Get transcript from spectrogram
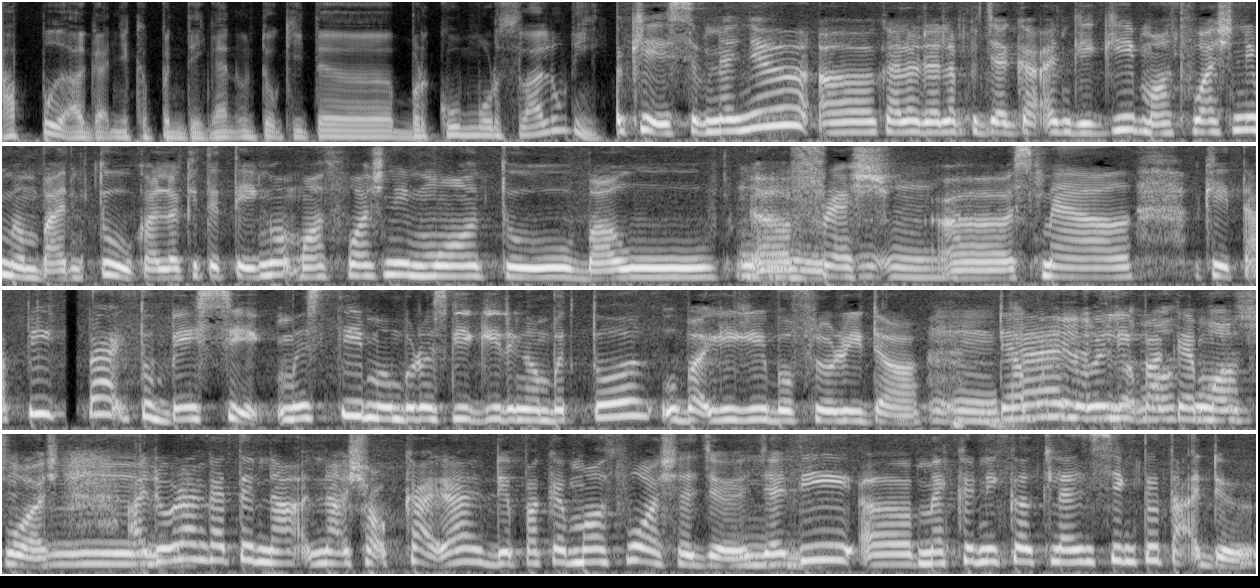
apa agaknya kepentingan untuk kita berkumur selalu ni? Okey sebenarnya uh, kalau dalam penjagaan gigi mouthwash ni membantu. Kalau kita tengok mouthwash ni more to bau uh, hmm. fresh hmm. Uh, smell. Okey tapi back to basic mesti memberus gigi dengan betul ubat gigi berflorida mm-hmm. dan boleh pakai mouthwash. Mm. Ada orang kata nak nak shortcut ah dia pakai mouthwash saja. Mm. Jadi uh, mechanical cleansing tu tak ada.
